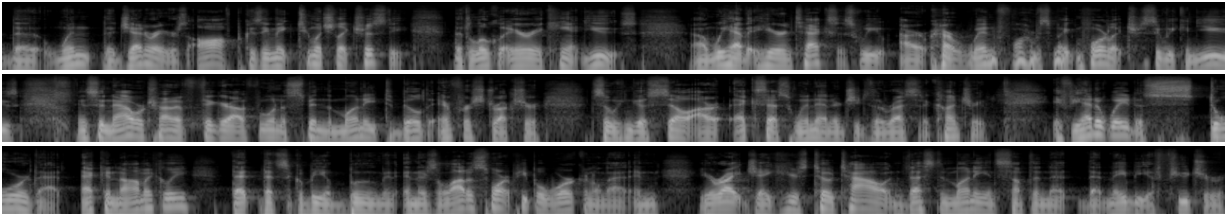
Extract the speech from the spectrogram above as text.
the wind the generators off because they make too much electricity that the local area can't use. Um, we have it here in Texas. We our, our wind farms make more electricity we can use, and so now we're trying to figure out if we want to spend the money to build infrastructure so we can go sell our excess wind energy to the rest of the country. If you had a way to store that economically, that that's going to be a boom. And, and there's a lot of smart people working on that. And you're right, Jake. Here's Total investing money in something that that may be a future,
